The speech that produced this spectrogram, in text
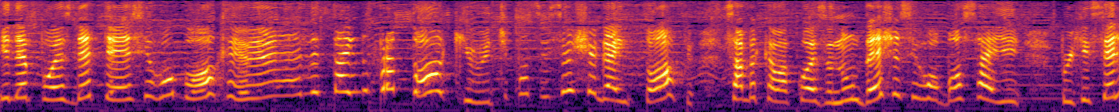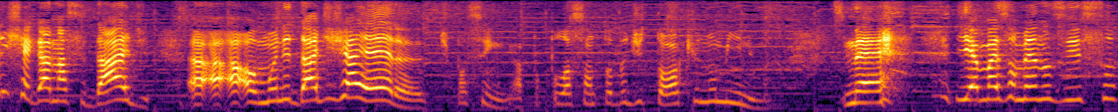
e depois deter esse robô, que ele tá indo pra Tóquio. E tipo assim, se ele chegar em Tóquio, sabe aquela coisa? Não deixa esse robô sair. Porque se ele chegar na cidade, a, a, a humanidade já era. Tipo assim, a população toda de Tóquio no mínimo. Né? E é mais ou menos isso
